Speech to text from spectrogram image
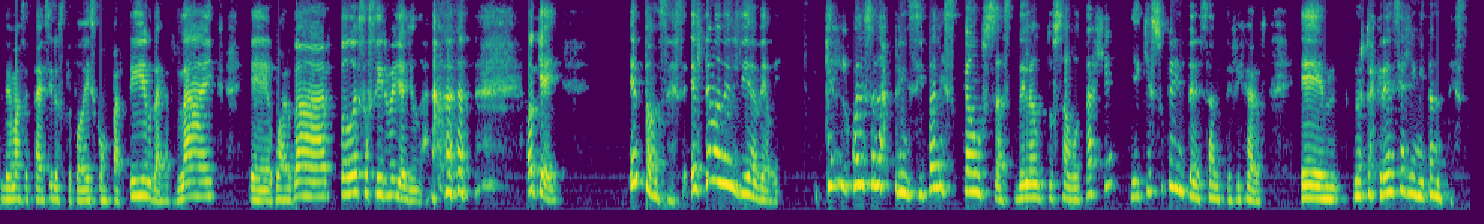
además está deciros que podéis compartir, dar like, eh, guardar, todo eso sirve y ayuda. ok, entonces, el tema del día de hoy. ¿Cuáles son las principales causas del autosabotaje? Y aquí es súper interesante, fijaros, nuestras creencias limitantes.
